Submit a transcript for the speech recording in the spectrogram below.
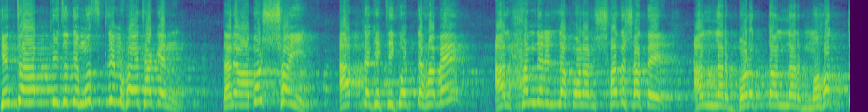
কিন্তু আপনি যদি মুসলিম হয়ে থাকেন, তাহলে অবশ্যই আপনাকে কি করতে হবে? আলহামদুলিল্লাহ পড়ার সাথে সাথে আল্লাহর বড়ত্ব আল্লাহর মহত্ব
